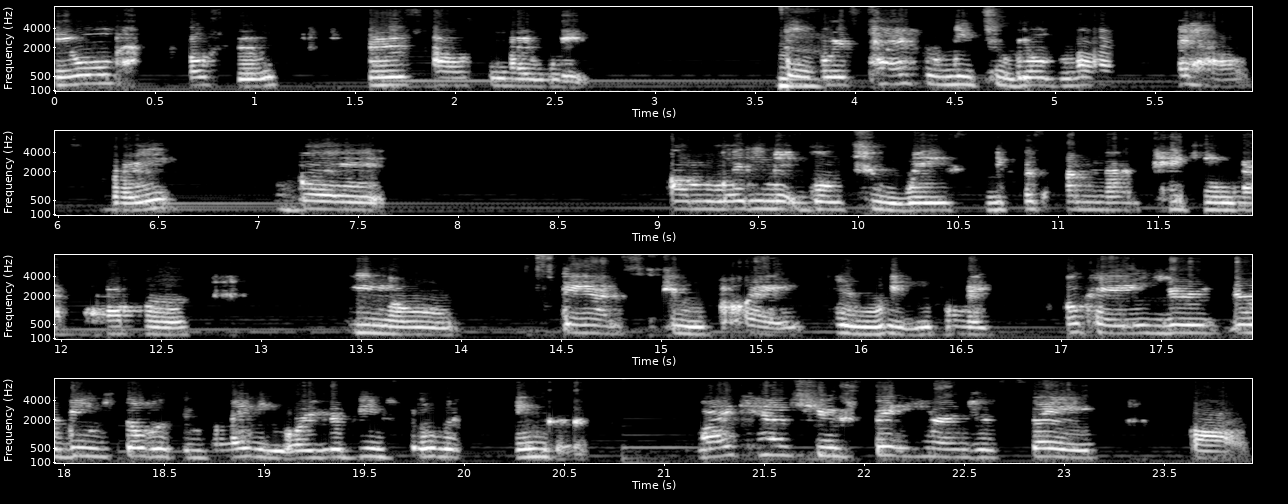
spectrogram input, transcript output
old houses, in this house will I wait. So mm-hmm. it's time for me to build my, my house, right? But I'm letting it go to waste because I'm not taking that proper, you know, stance to pray, to read. Like, okay, you're you're being filled with anxiety or you're being filled with anger. Why can't you sit here and just say, God,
